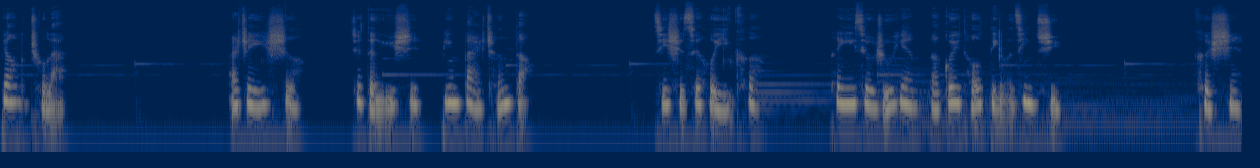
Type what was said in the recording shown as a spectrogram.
飙了出来，而这一射就等于是兵败成倒。即使最后一刻，他依旧如愿把龟头顶了进去，可是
